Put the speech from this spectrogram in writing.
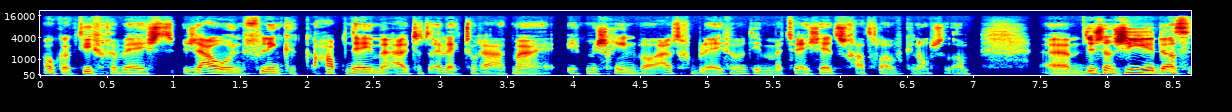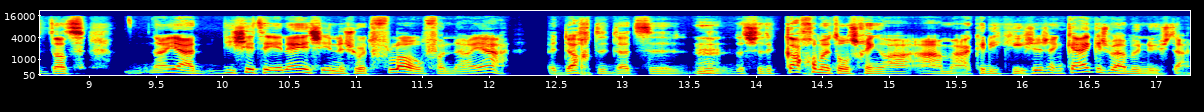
ook actief geweest. Zou een flinke hap nemen uit het electoraat. Maar is misschien wel uitgebleven. Want die hebben maar twee zetels gehad geloof ik in Amsterdam. Ehm, dus dan zie je dat, dat, nou ja, die zitten ineens in een soort flow van, nou ja, we dachten dat, eh, dat ze de kachel met ons gingen aanmaken, die kiezers. En kijk eens waar we nu staan.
